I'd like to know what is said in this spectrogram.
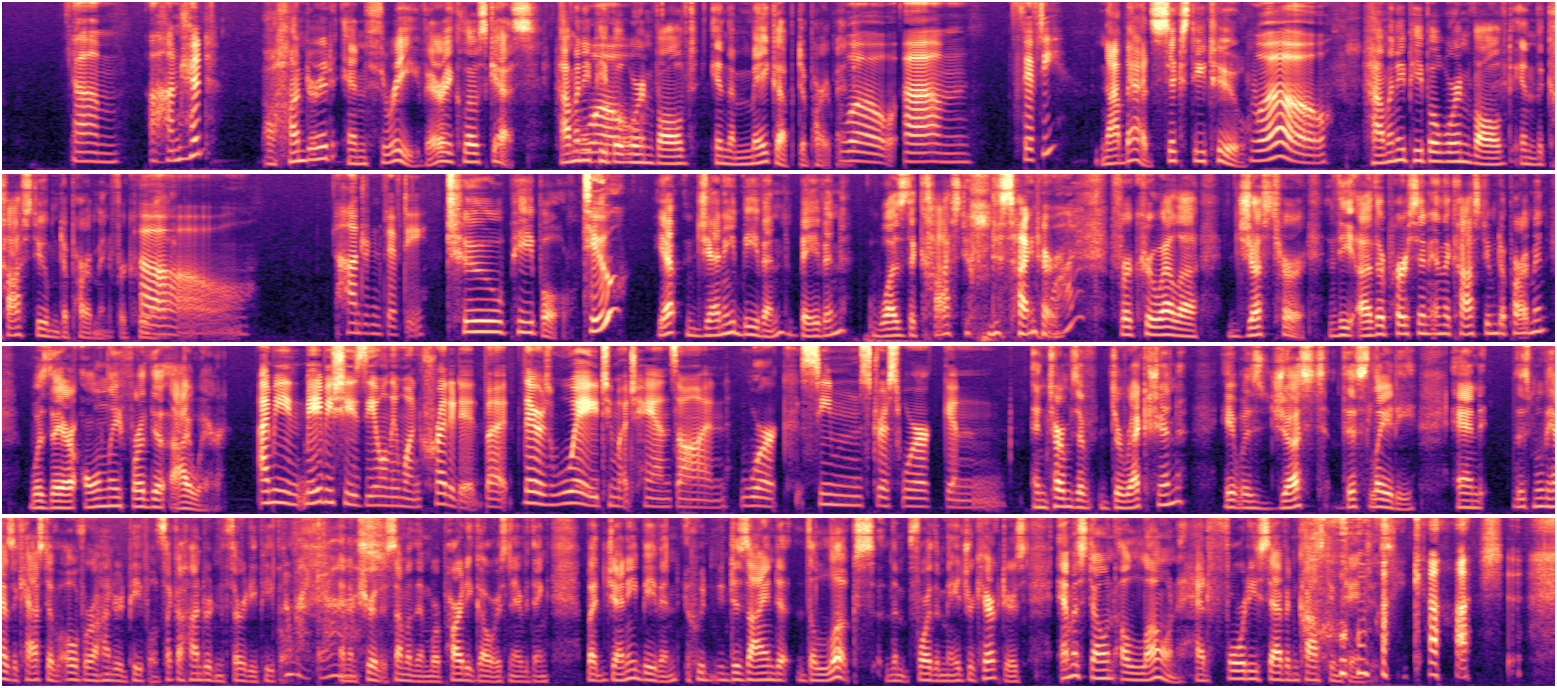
Um, a hundred. A hundred and three. Very close guess. How many Whoa. people were involved in the makeup department? Whoa. Um, 50? Not bad. 62. Whoa. How many people were involved in the costume department for Cruella? Oh, 150. Two people. Two? Yep. Jenny Beavan, Baven was the costume designer what? for Cruella, just her. The other person in the costume department was there only for the eyewear. I mean, maybe she's the only one credited, but there's way too much hands on work, seamstress work, and. In terms of direction, It was just this lady, and this movie has a cast of over 100 people. It's like 130 people. Oh my god! And I'm sure that some of them were party goers and everything. But Jenny Beavan, who designed the looks for the major characters, Emma Stone alone had 47 costume changes. Oh my gosh.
